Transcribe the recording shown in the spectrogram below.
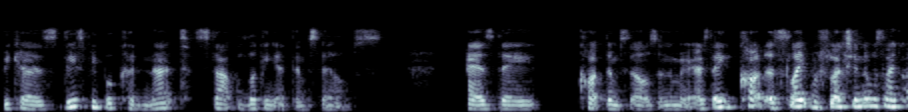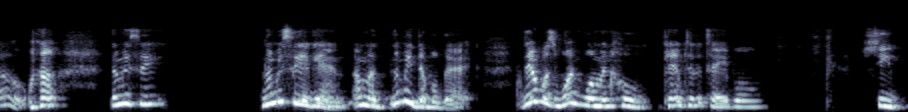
Because these people could not stop looking at themselves as they caught themselves in the mirror. As they caught a slight reflection, it was like, oh, let me see. Let me see again. I'm a let me double back. There was one woman who came to the table. She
